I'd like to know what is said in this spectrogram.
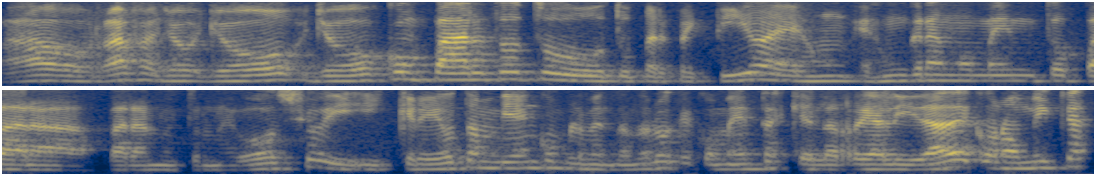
Wow, Rafa, yo, yo, yo comparto tu, tu perspectiva, es un, es un, gran momento para, para nuestro negocio y, creo también, complementando lo que comentas, que la realidad económica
